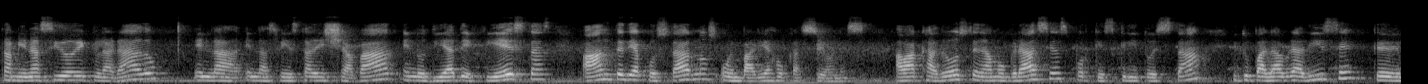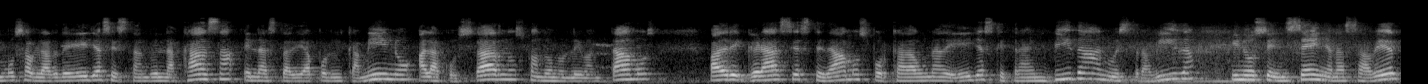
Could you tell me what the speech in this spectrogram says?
también ha sido declarado en, la, en las fiestas de Shabbat, en los días de fiestas, antes de acostarnos o en varias ocasiones. Abacados, te damos gracias porque escrito está y tu palabra dice que debemos hablar de ellas estando en la casa, en la estadía por el camino, al acostarnos, cuando nos levantamos Padre, gracias te damos por cada una de ellas que traen vida a nuestra vida y nos enseñan a saber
